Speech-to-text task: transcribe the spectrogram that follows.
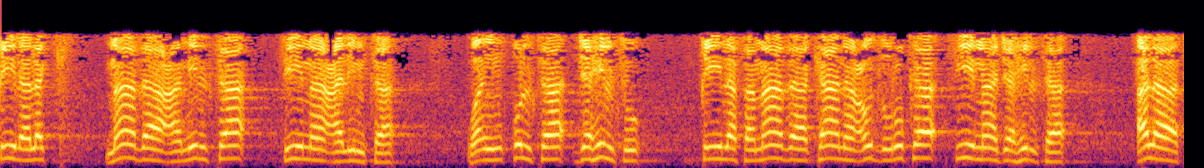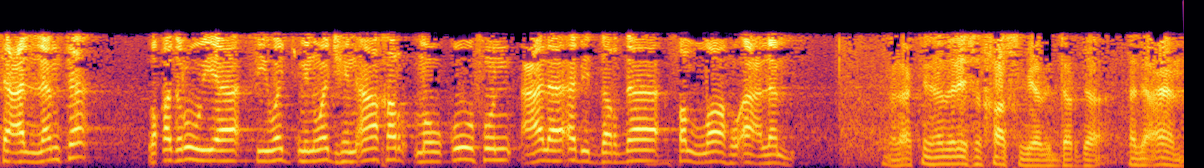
قيل لك ماذا عملت فيما علمت؟ وإن قلت جهلت قيل فماذا كان عذرك فيما جهلت؟ ألا تعلمت؟ وقد روي في وجه من وجه آخر موقوف على أبي الدرداء فالله أعلم. ولكن هذا ليس خاص بأبي الدرداء هذا عام.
